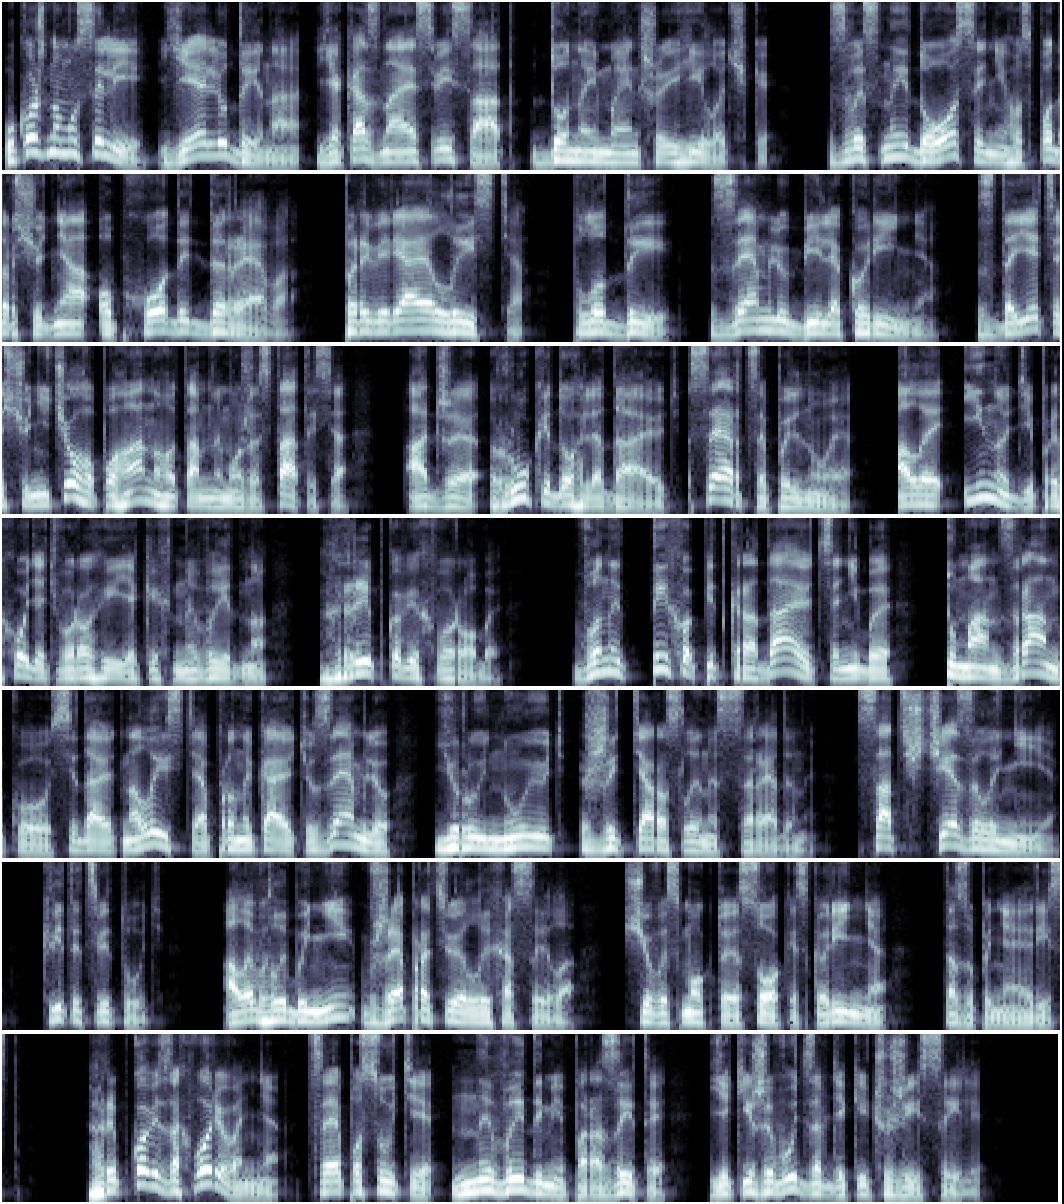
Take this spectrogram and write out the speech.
У кожному селі є людина, яка знає свій сад до найменшої гілочки. З весни до осені господар щодня обходить дерева, перевіряє листя, плоди, землю біля коріння. Здається, що нічого поганого там не може статися, адже руки доглядають, серце пильнує, але іноді приходять вороги, яких не видно, грибкові хвороби. Вони тихо підкрадаються, ніби туман зранку, сідають на листя, проникають у землю і руйнують життя рослини зсередини. Сад ще зеленіє, квіти цвітуть, але в глибині вже працює лиха сила, що висмоктує соки з коріння та зупиняє ріст. Грибкові захворювання це, по суті, невидимі паразити, які живуть завдяки чужій силі.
